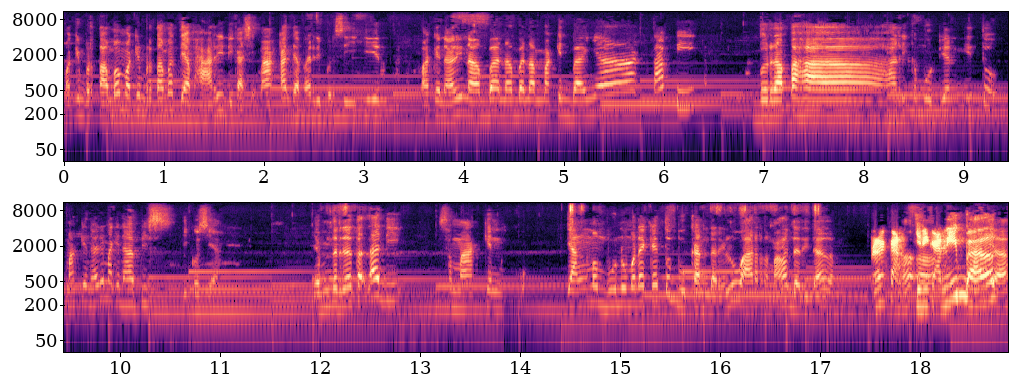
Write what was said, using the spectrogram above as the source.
makin bertambah makin bertambah tiap hari dikasih makan tiap hari dibersihin. Makin hari nambah nambah nambah makin banyak. Tapi beberapa hari kemudian itu makin hari makin habis tikusnya. Ya bener data tadi semakin yang membunuh mereka itu bukan dari luar malah dari dalam. Mereka uh -uh. kanibal. Iya,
